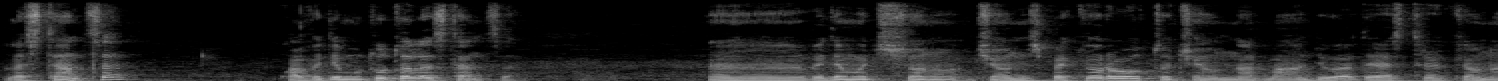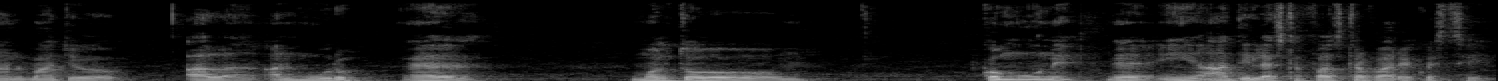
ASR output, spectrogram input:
la stanza, qua vediamo tutta la stanza. Uh, vediamo c'è un specchio rotto, c'è un armadio a destra che è un armadio al, al muro, eh, molto comune eh, a di Last of trovare questi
